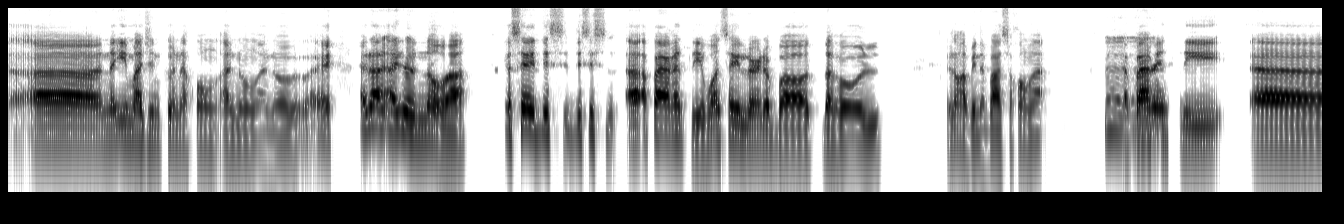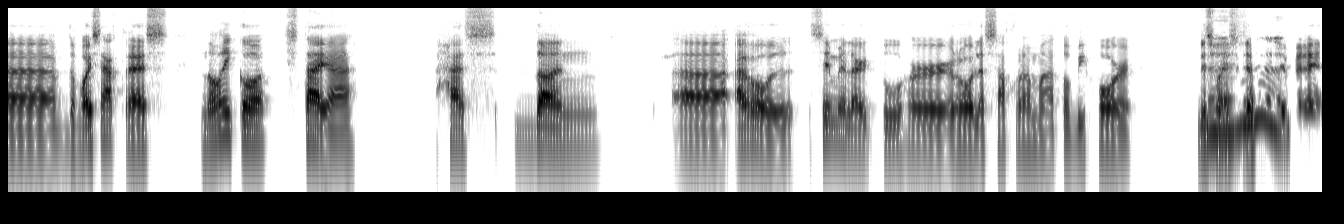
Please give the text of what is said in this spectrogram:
uh, na-imagine ko na kung anong ano, I, I don't I don't know ah. Kasi this this is uh, apparently once I learned about the role, ito nga binabasa ko nga. Mm-hmm. Apparently uh, the voice actress Noriko Shitaya has done uh, a role similar to her role as Sakura Mato before. This one is just Mhm. different.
